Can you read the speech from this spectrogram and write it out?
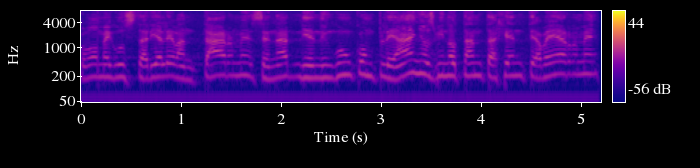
Cómo me gustaría levantarme, cenar, ni en ningún cumpleaños vino tanta gente a verme,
